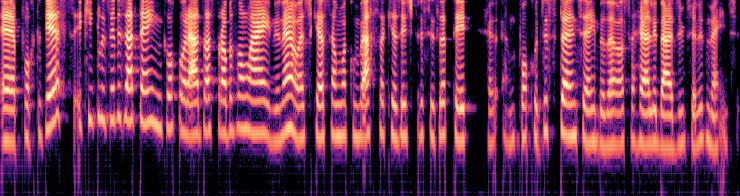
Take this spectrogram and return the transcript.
é, português e que, inclusive, já tem incorporado as provas online, né? Eu acho que essa é uma conversa que a gente precisa ter. É, é um pouco distante ainda da nossa realidade, infelizmente.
